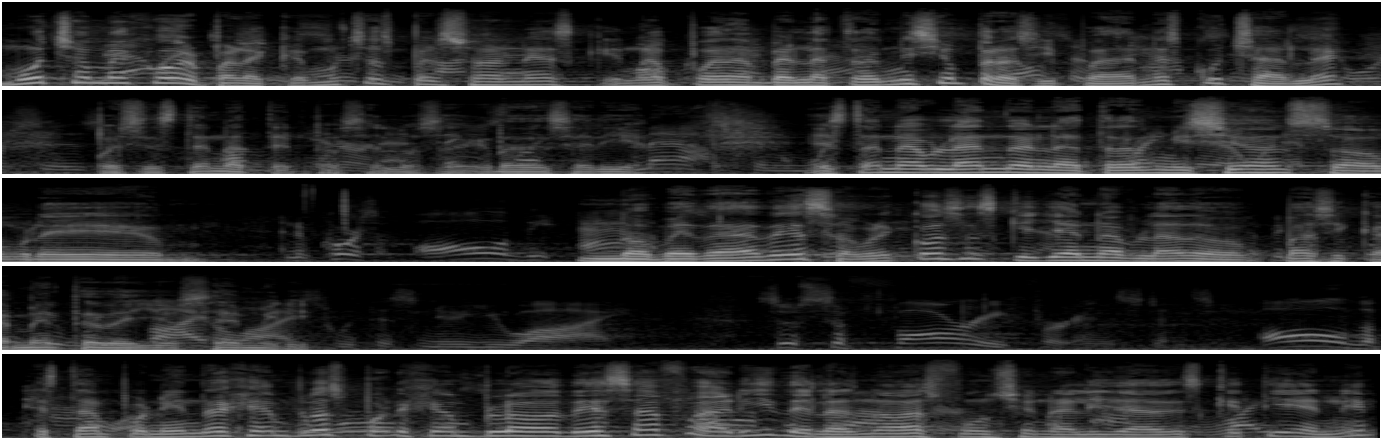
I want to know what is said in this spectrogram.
mucho mejor para que muchas personas que no puedan ver la transmisión, pero sí puedan escucharla, pues estén atentos, se los agradecería. Están hablando en la transmisión sobre novedades, sobre cosas que ya han hablado básicamente de Yosemite. Están poniendo ejemplos, por ejemplo, de Safari, de las nuevas funcionalidades que tiene,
